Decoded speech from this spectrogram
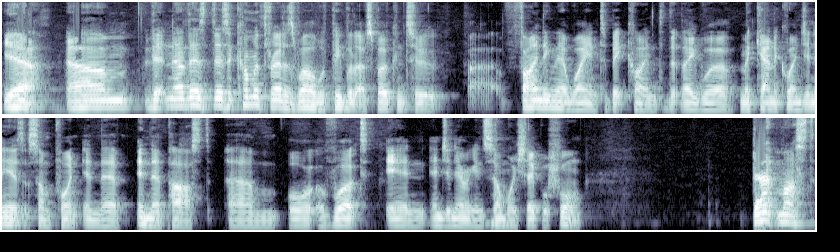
Yeah. Um, th- now there's there's a common thread as well with people that I've spoken to uh, finding their way into Bitcoin that they were mechanical engineers at some point in their in their past, um, or have worked in engineering in some way, shape, or form. That must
